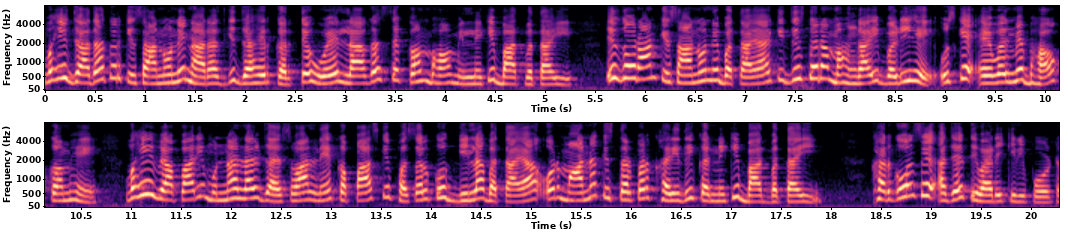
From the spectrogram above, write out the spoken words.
वहीं ज़्यादातर किसानों ने नाराज़गी ज़ाहिर करते हुए लागत से कम भाव मिलने की बात बताई। इस दौरान किसानों ने बताया कि जिस तरह महँगाई बढ़ी है, उसके एवज में भाव कम है। वहीं व्यापारी मुन्ना लाल जायसवाल ने कपास की फ़सल को गीला बताया और मानक स्तर पर खरीदी करने की बात बताई। खरगोन से अजय तिवारी की रिपोर्ट।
